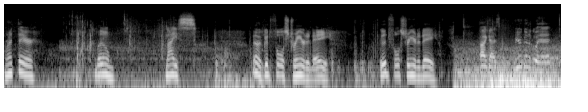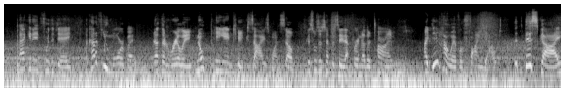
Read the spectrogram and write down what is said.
Right there. Boom. Nice. We got a good full stringer today. Good full stringer today. All right, guys, we're gonna go ahead, pack it in for the day. I caught a few more, but nothing really, no pancake size ones. So guess we'll just have to say that for another time. I did, however, find out that this guy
